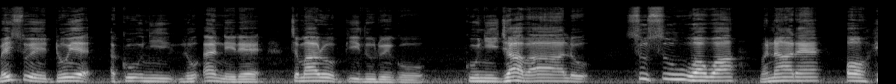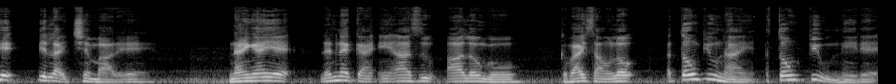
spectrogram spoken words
မိတ်ဆွေတို့ရဲ့အကူအညီလိုအပ်နေတဲ့ကျမတို့ပြည်သူတွေကိုကူညီကြပါလို့ ဆူဆူဝါဝါမနာတမ်းအော်ဟစ်ပစ်လိုက်ခြင်းပါတယ်။နိုင်ငံရဲ့လက်နက်ကန်အင်အားစုအားလုံးကိုကပိုက်ဆောင်လို့အသုံးပြုနိုင်အသုံးပြုနေတဲ့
